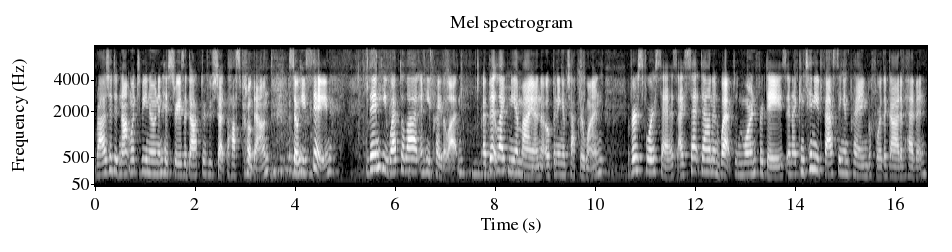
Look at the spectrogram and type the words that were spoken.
Raja did not want to be known in history as a doctor who shut the hospital down, so he stayed. Then he wept a lot and he prayed a lot, a bit like Nehemiah in the opening of chapter 1. Verse 4 says, I sat down and wept and mourned for days, and I continued fasting and praying before the God of heaven.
